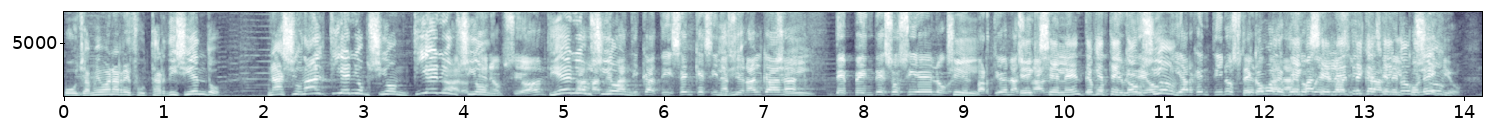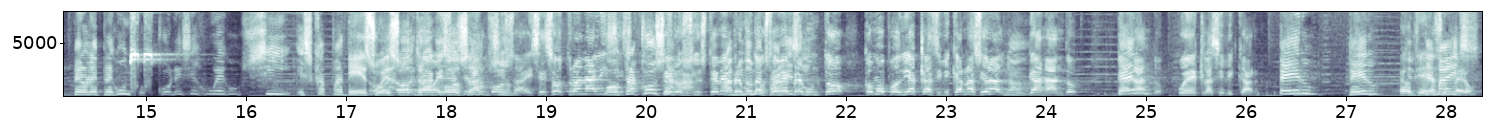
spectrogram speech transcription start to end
o ya me van a refutar diciendo, Nacional tiene opción, tiene Claro, opción. Tiene opción. Tiene Las opción. matemáticas dicen que si Nacional gana, sí. depende eso sí de lo- Sí, del partido de Nacional. excelente de que tenga opción. Y argentinos, ¿Usted pero cómo le fue Excelente que clasificar. en el tenga opción. colegio. Pero le pregunto, ¿con ese juego sí es capaz de... Eso es otra es cosa. otra cosa. Ese es otro análisis. Otra cosa. Pero si usted me no pregunta, me usted me preguntó cómo podría clasificar Nacional. No. Ganando, Pero- ganando, puede clasificar. Pero, pero, Pero el tiene tema su pero. es,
